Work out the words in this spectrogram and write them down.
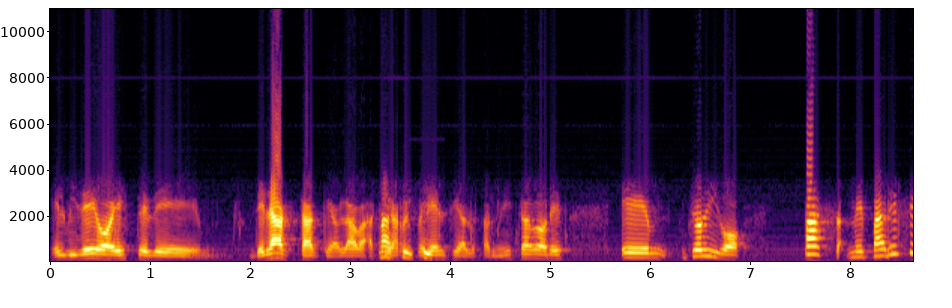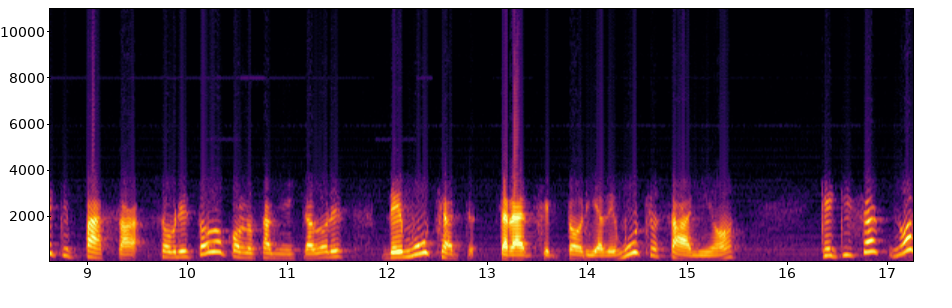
el video este de del acta que hablaba, hacía ah, referencia a los administradores, eh, yo digo, pasa, me parece que pasa, sobre todo con los administradores de mucha trayectoria, de muchos años, que quizás no han,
